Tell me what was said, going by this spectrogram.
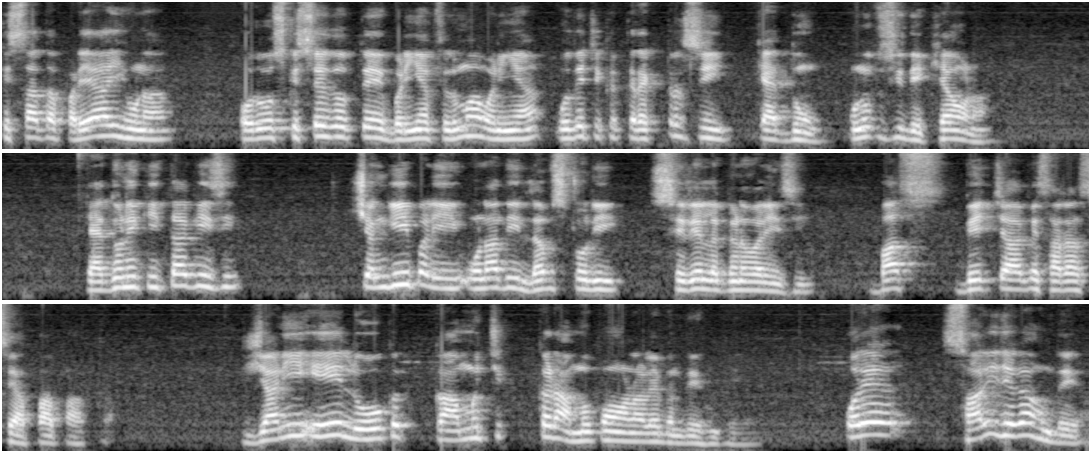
ਕਿੱਸਾ ਤਾਂ ਪੜਿਆ ਹੀ ਹੋਣਾ ਔਰ ਉਸ ਕਿੱਸੇ ਦੇ ਉੱਤੇ ਬੜੀਆਂ ਫਿਲਮਾਂ ਬਣੀਆਂ, ਉਹਦੇ 'ਚ ਇੱਕ ਕਰੈਕਟਰ ਸੀ ਕੈਦੋਂ, ਉਹਨੂੰ ਤੁਸੀਂ ਦੇਖਿਆ ਹੋਣਾ। ਕੈਦੋਂ ਨੇ ਕੀਤਾ ਕੀ ਸੀ? ਚੰਗੀ ਭਲੀ ਉਹਨਾਂ ਦੀ ਲਵ ਸਟੋਰੀ ਸਿਰੇ ਲੱਗਣ ਵਾਲੀ ਸੀ। ਬਸ ਵਿੱਚ ਆ ਕੇ ਸਾਰਾ ਸਿਆਪਾ ਪਾਤਾ ਯਾਨੀ ਇਹ ਲੋਕ ਕੰਮ 'ਚ ਘੜਮ ਪਾਉਣ ਵਾਲੇ ਬੰਦੇ ਹੁੰਦੇ ਆ। ਔਰ ਇਹ ਸਾਰੀ ਜਗ੍ਹਾ ਹੁੰਦੇ ਆ।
